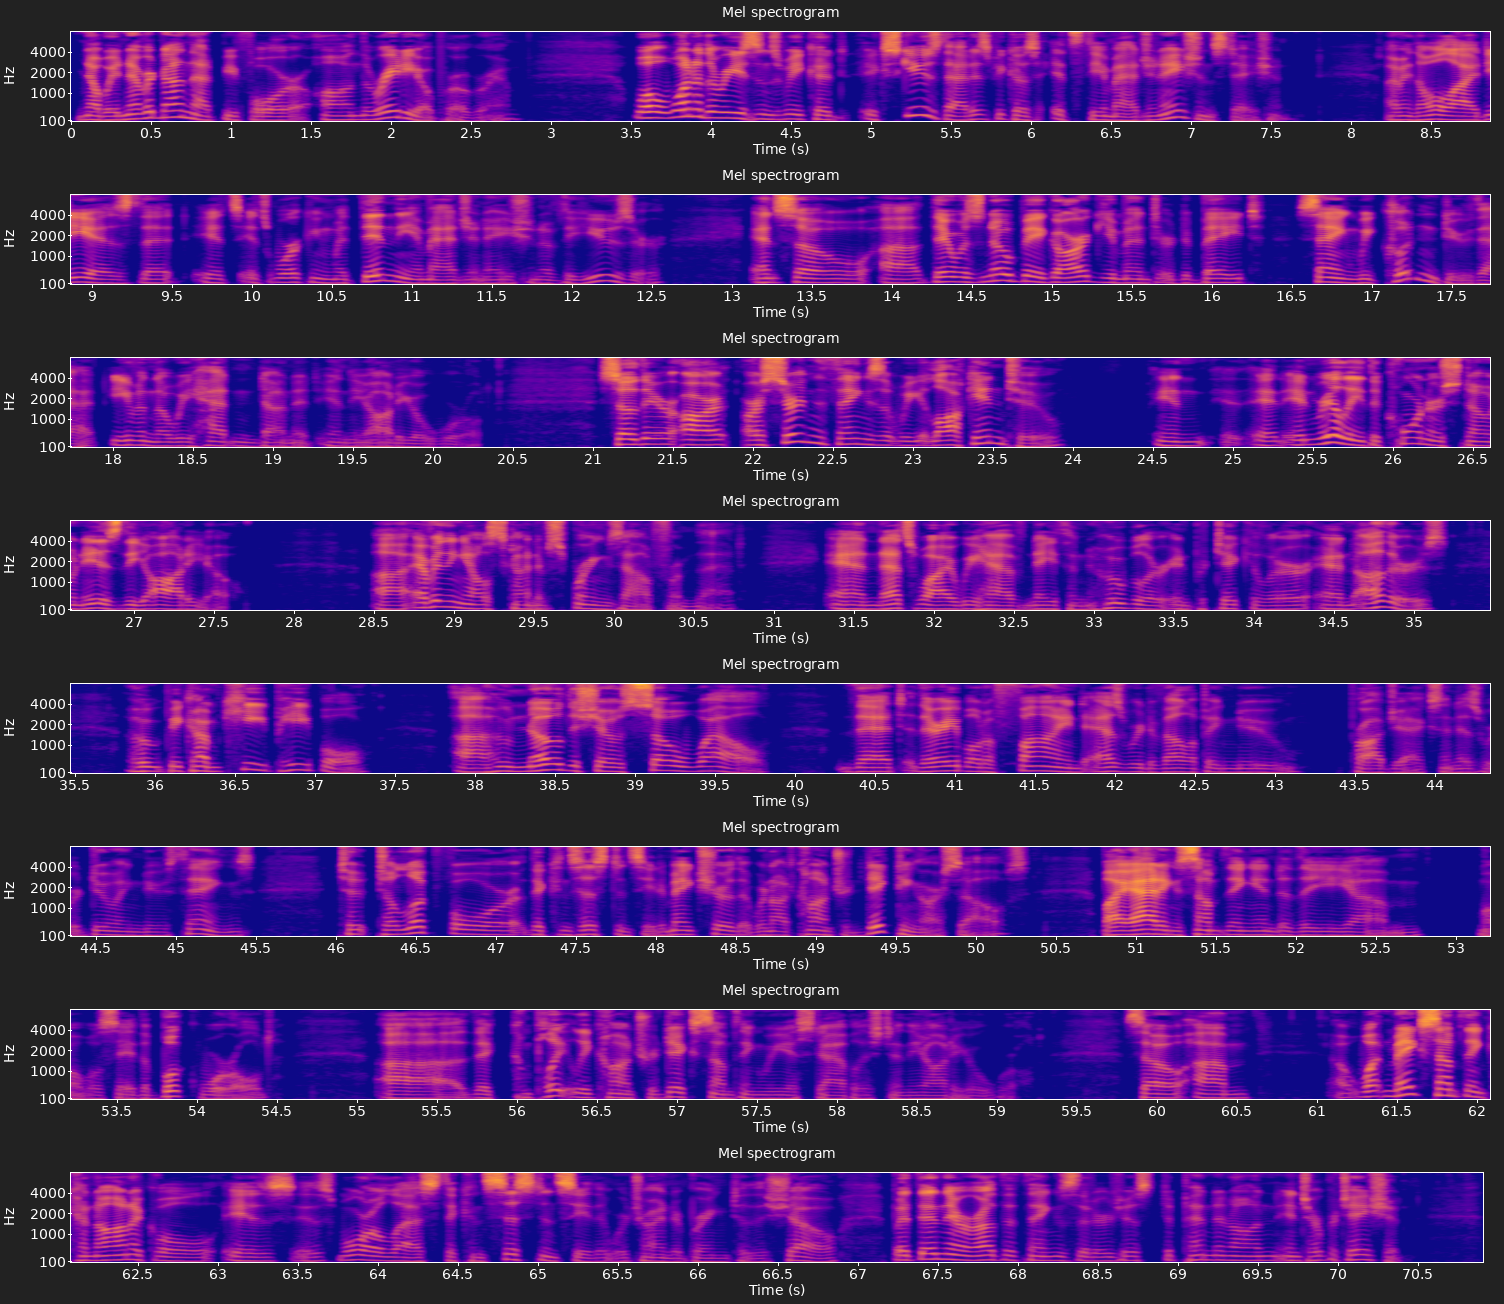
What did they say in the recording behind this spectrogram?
Now, we'd never done that before on the radio program. Well, one of the reasons we could excuse that is because it's the imagination station. I mean, the whole idea is that it's it's working within the imagination of the user, and so uh, there was no big argument or debate saying we couldn't do that, even though we hadn't done it in the audio world. So there are are certain things that we lock into, in and, and really the cornerstone is the audio. Uh, everything else kind of springs out from that, and that's why we have Nathan Hoobler in particular and others who become key people uh, who know the show so well that they're able to find as we're developing new projects and as we're doing new things to, to look for the consistency to make sure that we're not contradicting ourselves by adding something into the um, well we'll say the book world uh, that completely contradicts something we established in the audio world. So um, uh, what makes something canonical is is more or less the consistency that we're trying to bring to the show. But then there are other things that are just dependent on interpretation.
